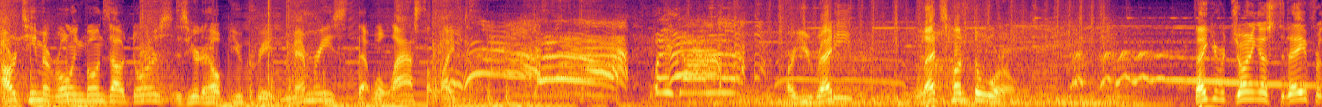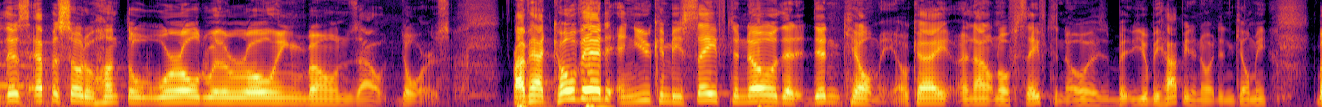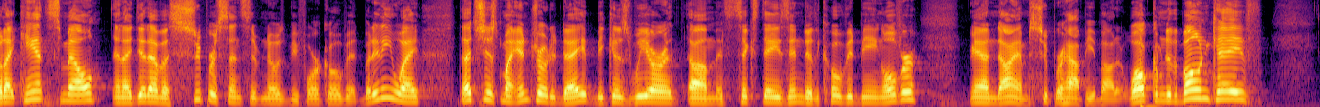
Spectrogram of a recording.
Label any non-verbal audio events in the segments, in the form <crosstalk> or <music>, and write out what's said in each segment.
Our team at Rolling Bones Outdoors is here to help you create memories that will last a lifetime. Are you ready? Let's hunt the world. Thank you for joining us today for this episode of Hunt the World with Rolling Bones Outdoors. I've had COVID, and you can be safe to know that it didn't kill me, okay? And I don't know if safe to know, but you'll be happy to know it didn't kill me. But I can't smell, and I did have a super sensitive nose before COVID. But anyway, that's just my intro today because we are um, it's six days into the COVID being over, and I am super happy about it. Welcome to the Bone Cave.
